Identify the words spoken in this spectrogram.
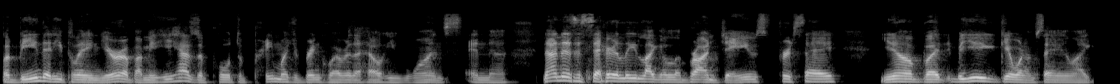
but being that he played in Europe, I mean he has a pull to pretty much bring whoever the hell he wants, and uh, not necessarily like a LeBron James per se, you know but but you get what i'm saying like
